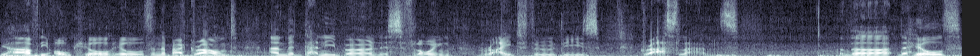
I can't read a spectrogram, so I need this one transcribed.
you have the Ochil Hills in the background and the Danny Burn is flowing right through these grasslands. The, the hills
